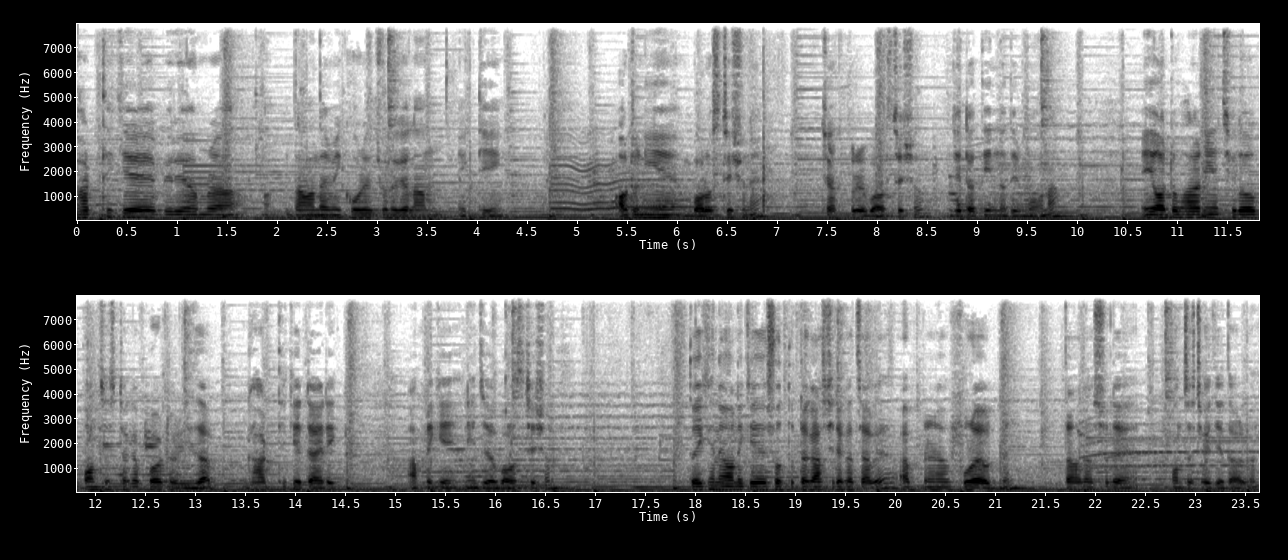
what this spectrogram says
ঘাট থেকে বেরিয়ে আমরা দামাদামি করে চলে গেলাম একটি অটো নিয়ে বড় স্টেশনে, চাঁদপুরের বড় স্টেশন, যেটা তিন নদীর মোহনা। এই অটো ভাড়া নিয়েছিল পঞ্চাশ টাকা পরটা রিজার্ভ ঘাট থেকে ডাইরেক্ট আপনাকে নিয়ে যাবে বড় স্টেশন। তো এখানে অনেকে সত্তর টাকা, আশি টাকা চাবে। আপনারা ফুরায় উঠবেন। তাহলে আসলে পঞ্চাশ টাকায় যেতে পারবেন।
